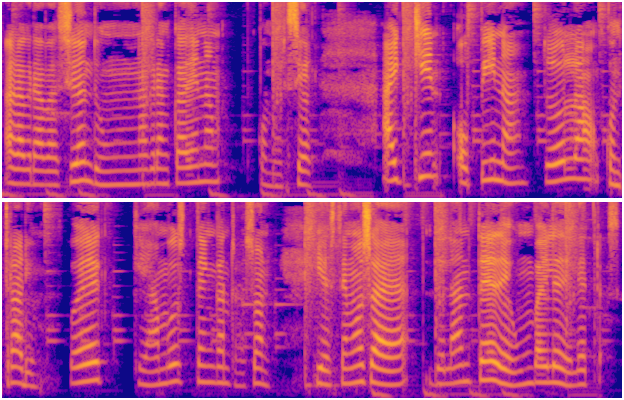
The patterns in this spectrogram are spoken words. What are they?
a la grabación de una gran cadena comercial. Hay quien opina todo lo contrario. Puede que ambos tengan razón y estemos delante de un baile de letras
